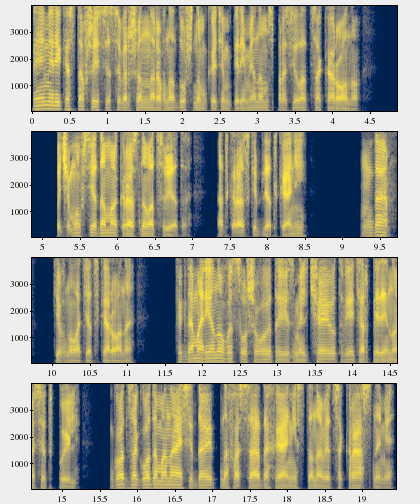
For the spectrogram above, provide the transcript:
Эмерик, оставшийся совершенно равнодушным к этим переменам, спросил отца Корону. «Почему все дома красного цвета? От краски для тканей?» «Да», — кивнул отец Корона. Когда Марену высушивают и измельчают, ветер переносит пыль. Год за годом она оседает на фасадах, и они становятся красными.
